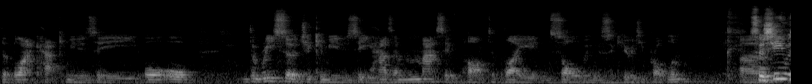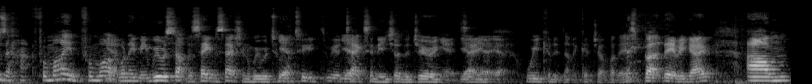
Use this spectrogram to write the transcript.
the black hat community or, or the researcher community has a massive part to play in solving the security problem. So Um, she was a ha- from my from what, Yeah. what I mean. We were sat at the same session. We were t- Yeah. two, we were Yeah. texting each other during it, yeah, saying yeah, yeah. we could have done a good job of this, but there we go. Um,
